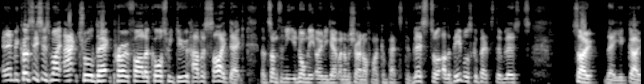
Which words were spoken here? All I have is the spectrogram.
And then because this is my actual deck profile, of course, we do have a side deck. That's something that you normally only get when I'm showing off my competitive lists or other people's competitive lists. So there you go.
